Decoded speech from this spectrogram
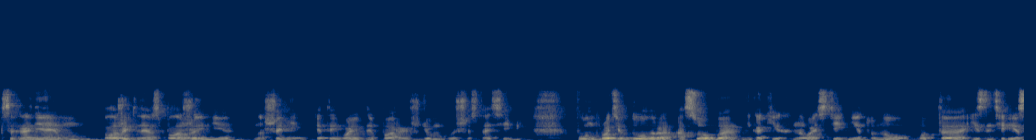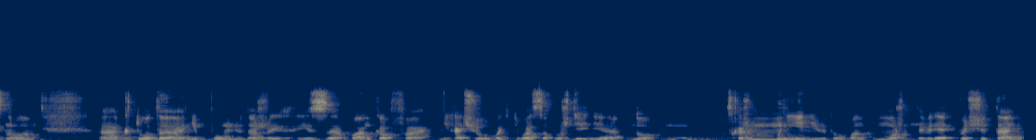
сохраняем положительное расположение в отношении этой валютной пары и ждем выше 107. Фунт против доллара. Особо никаких новостей нету, но вот а, из интересного а, кто-то, не помню даже из банков, не хочу вводить вас в заблуждение, но, скажем, мнению этого банка можно доверять, посчитали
